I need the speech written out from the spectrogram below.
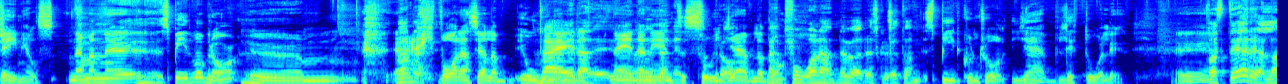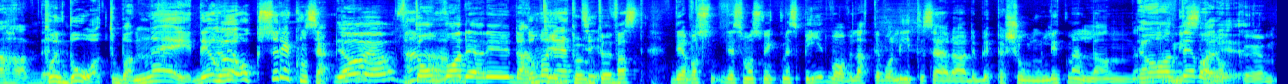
Daniels. Nej men eh, Speed var bra. Ehm, nej, var den så jävla... Jo, men Nej, den är, rätt, nej, den är inte så, jävla bra. Men tvåan är ännu värre, ska du veta. Speed Control, jävligt dålig. Eh, Fast där är alla han... på en båt och bara nej, det har Ja. också det konceptet. Ja, ja. Fan. De var där i den De var tidpunkten. rätt, fast det, var, det som var snyggt med Speed var väl att det var lite så här, det blev personligt mellan Ja, det var det. och... ehm,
